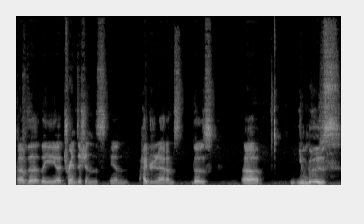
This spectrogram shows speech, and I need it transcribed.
of the the uh, transitions in hydrogen atoms, those uh, you lose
